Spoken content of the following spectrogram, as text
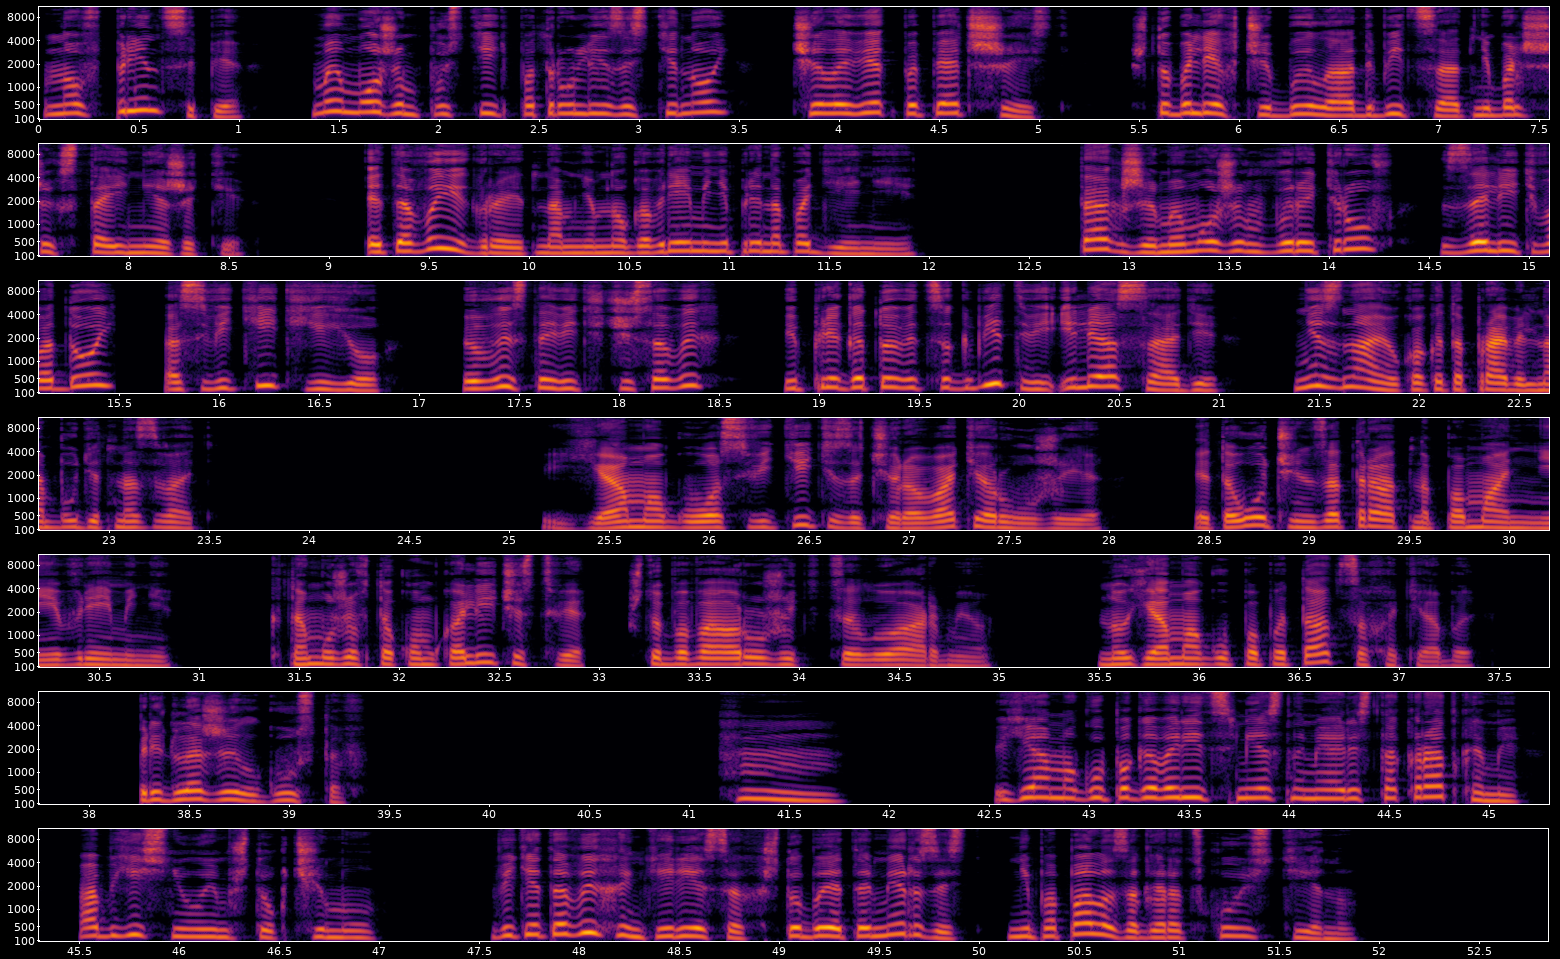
но, в принципе, мы можем пустить патрули за стеной человек по пять-шесть, чтобы легче было отбиться от небольших стай нежити. Это выиграет нам немного времени при нападении. Также мы можем вырыть ров, залить водой, осветить ее, выставить часовых и приготовиться к битве или осаде. Не знаю, как это правильно будет назвать. Я могу осветить и зачаровать оружие. Это очень затратно по манне и времени. К тому же в таком количестве, чтобы вооружить целую армию. Но я могу попытаться хотя бы. Предложил Густав. Хм, я могу поговорить с местными аристократками, объясню им, что к чему. Ведь это в их интересах, чтобы эта мерзость не попала за городскую стену.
